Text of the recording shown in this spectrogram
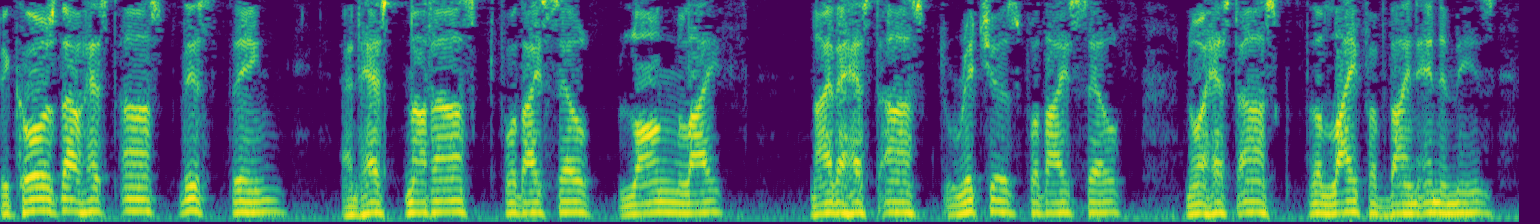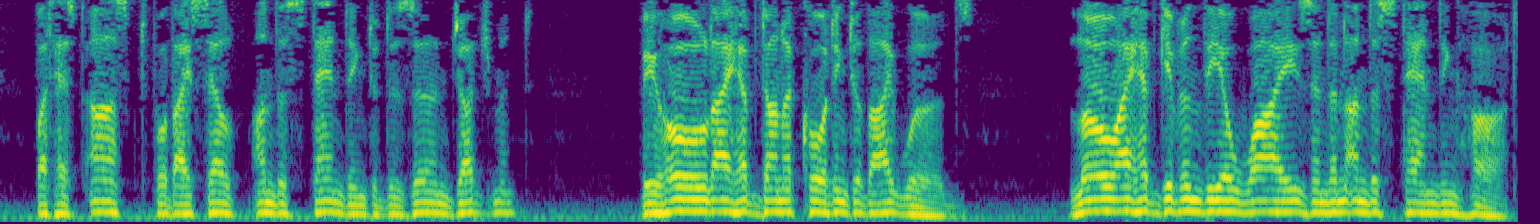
Because thou hast asked this thing, and hast not asked for thyself long life, neither hast asked riches for thyself, nor hast asked the life of thine enemies, but hast asked for thyself understanding to discern judgment, Behold, I have done according to thy words. Lo, I have given thee a wise and an understanding heart,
